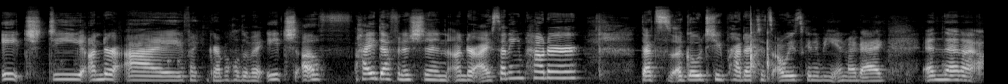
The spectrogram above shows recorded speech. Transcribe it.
HD under eye, if I can grab a hold of it, H e.l.f. high definition under eye setting powder. That's a go-to product. It's always going to be in my bag and then I,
